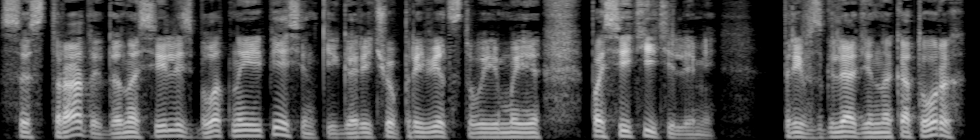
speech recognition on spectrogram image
С эстрады доносились блатные песенки, горячо приветствуемые посетителями, при взгляде на которых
